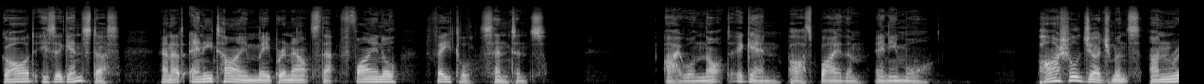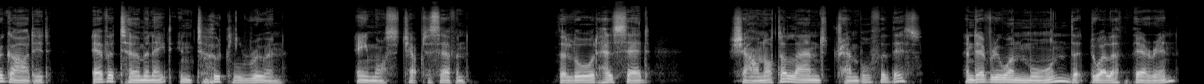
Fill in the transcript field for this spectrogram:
God is against us, and at any time may pronounce that final, fatal sentence. I will not again pass by them any more. Partial judgments unregarded ever terminate in total ruin. Amos chapter 7. The Lord has said, Shall not a land tremble for this, and every one mourn that dwelleth therein?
